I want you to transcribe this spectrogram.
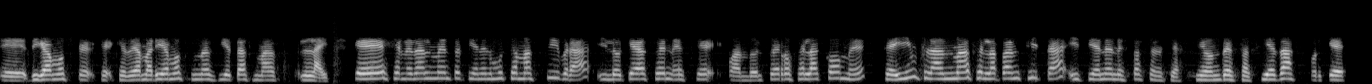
eh, digamos que, que, que, llamaríamos unas dietas más light, que generalmente tienen mucha más fibra y lo que hacen es que cuando el perro se la come, se inflan más en la pancita y tienen esta sensación de saciedad, porque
